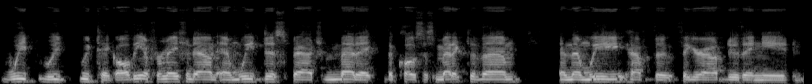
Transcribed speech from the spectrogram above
we we we take all the information down and we dispatch medic, the closest medic to them, and then we have to figure out do they need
